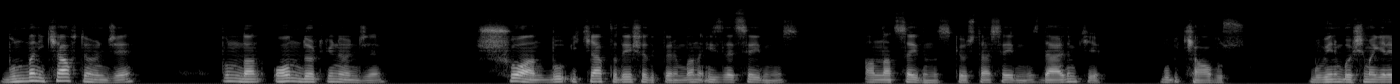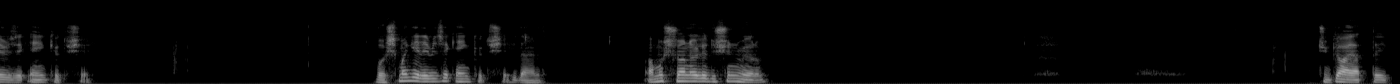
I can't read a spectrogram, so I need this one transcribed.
Bundan iki hafta önce, bundan 14 gün önce şu an bu iki haftada yaşadıklarım bana izletseydiniz, anlatsaydınız, gösterseydiniz derdim ki bu bir kabus. Bu benim başıma gelebilecek en kötü şey. Başıma gelebilecek en kötü şey derdim. Ama şu an öyle düşünmüyorum. Çünkü hayattayım.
